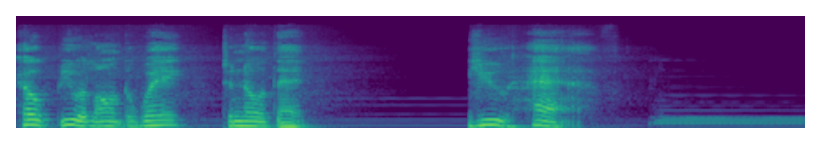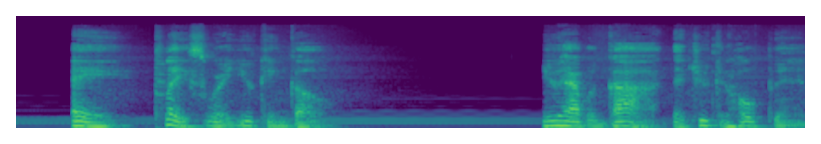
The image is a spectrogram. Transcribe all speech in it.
help you along the way to know that you have a place where you can go. You have a God that you can hope in.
